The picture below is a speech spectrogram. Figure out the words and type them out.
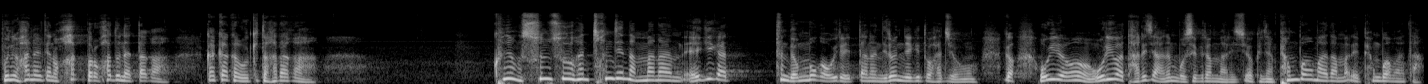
분이 화낼 때는 확 바로 화도 냈다가 깔깔깔 웃기도 하다가 그냥 순수한 천진난만한 애기 같은 면모가 오히려 있다는 이런 얘기도 하죠. 그러니까 오히려 우리와 다르지 않은 모습이란 말이죠. 그냥 평범하단 말이에요. 평범하다.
